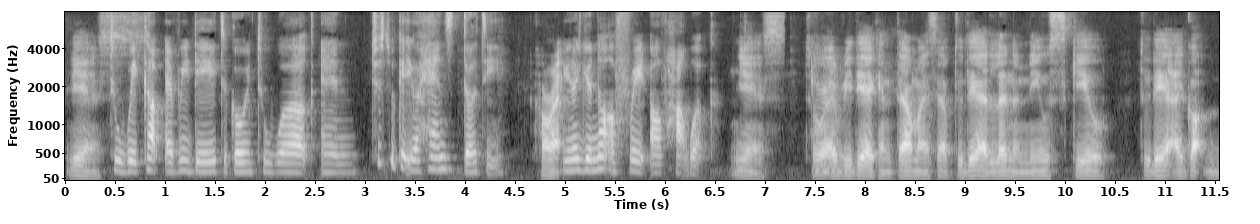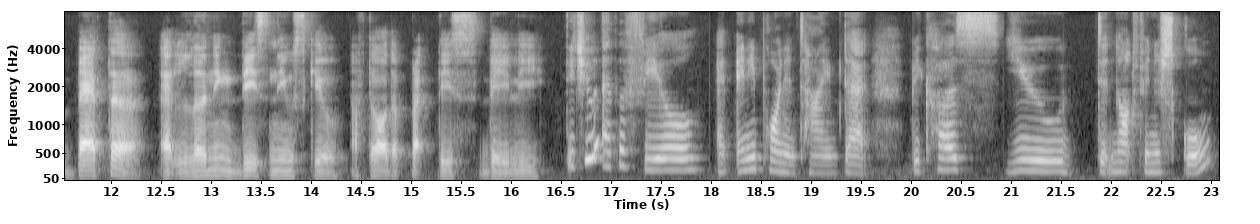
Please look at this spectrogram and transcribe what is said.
yes. to wake up every day to go into work and just to get your hands dirty. Correct. You know you're not afraid of hard work. Yes so every day i can tell myself today i learned a new skill today i got better at learning this new skill after all the practice daily Did you ever feel at any point in time that because you did not finish school,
